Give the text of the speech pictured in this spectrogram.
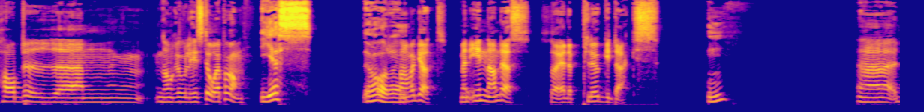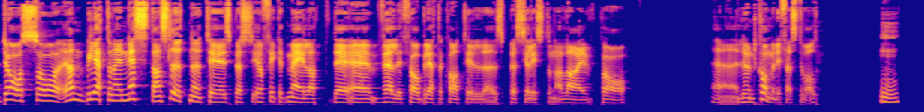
Har du ehm, någon rolig historia på gång? Yes. Jag har en... Fan vad gött. Men innan dess så är det pluggdags. Mm. Eh, då så, ja, biljetterna är nästan slut nu till speci- Jag fick ett mail att det är väldigt få biljetter kvar till eh, specialisterna live på uh, Lund Comedy Festival. Mm.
